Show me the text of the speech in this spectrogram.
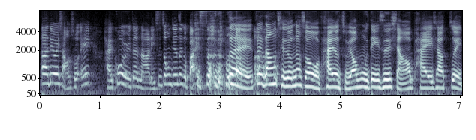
大家就会想说，哎，海阔鱼在哪里？是中间那个白色的吗？对，这张其实那时候我拍的主要目的是想要拍一下最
